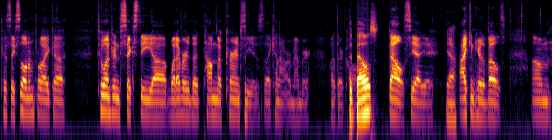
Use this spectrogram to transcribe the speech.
because they sold them for like uh, 260, uh, whatever the Tom Nook currency is that I cannot remember what they're called. The bells. bells. Yeah, yeah. Yeah. I can hear the bells. Um.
